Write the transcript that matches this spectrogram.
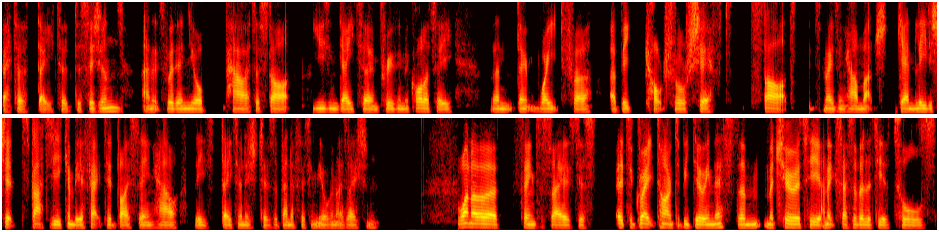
better data decisions and it's within your power to start using data, improving the quality, then don't wait for a big cultural shift to start. It's amazing how much, again, leadership strategy can be affected by seeing how these data initiatives are benefiting the organization. One other thing to say is just it's a great time to be doing this. The maturity and accessibility of tools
